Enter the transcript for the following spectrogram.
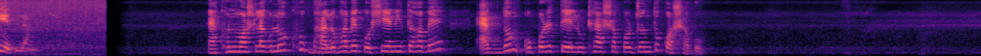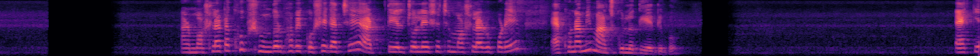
দিয়ে দিলাম। এখন মশলাগুলো খুব ভালোভাবে কষিয়ে নিতে হবে। একদম উপরে তেল উঠে আসা পর্যন্ত কষাবো। আর মশলাটা খুব সুন্দরভাবে কষে গেছে আর তেল চলে এসেছে মশলার উপরে। এখন আমি মাছগুলো দিয়ে দেব। একে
